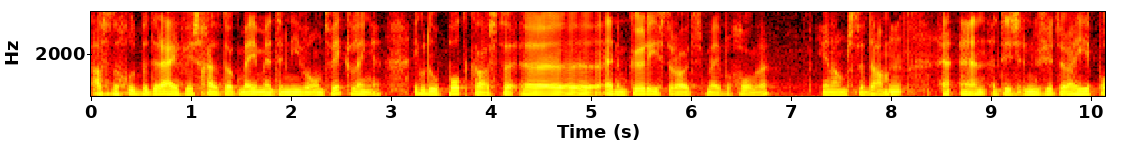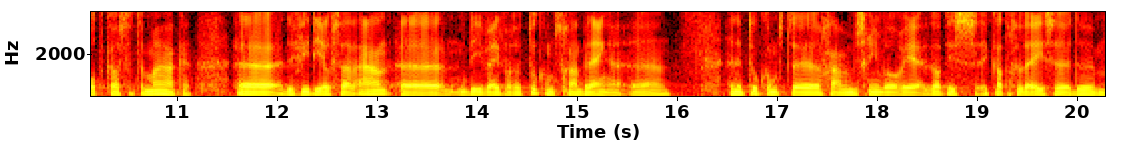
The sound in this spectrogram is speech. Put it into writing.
als het een goed bedrijf is, gaat het ook mee met de nieuwe ontwikkelingen. Ik bedoel, podcasten. Adam Curry is er ooit eens mee begonnen in Amsterdam. Hm. En, en het is, nu zitten wij hier podcasten te maken. De video staat aan. Wie weet wat de toekomst gaat brengen. Eh, in de toekomst eh, gaan we misschien wel weer. Dat is, ik had gelezen de,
